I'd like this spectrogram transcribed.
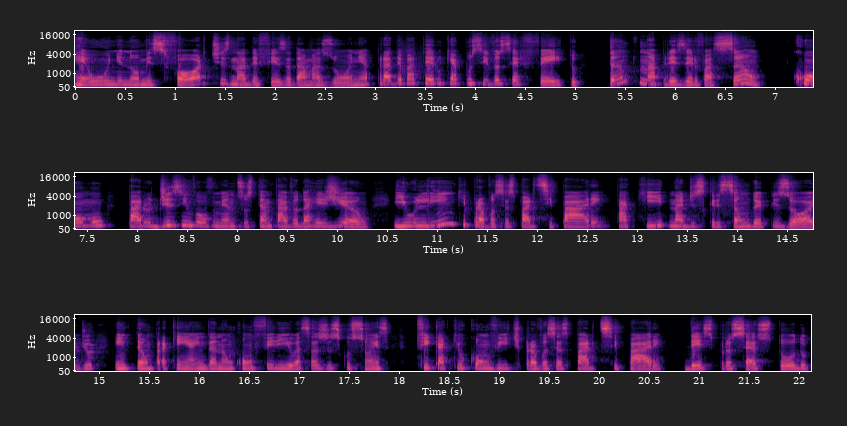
reúne nomes fortes na defesa da Amazônia para debater o que é possível ser feito, tanto na preservação como para o desenvolvimento sustentável da região. E o link para vocês participarem está aqui na descrição do episódio. Então, para quem ainda não conferiu essas discussões, Fica aqui o convite para vocês participarem desse processo todo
